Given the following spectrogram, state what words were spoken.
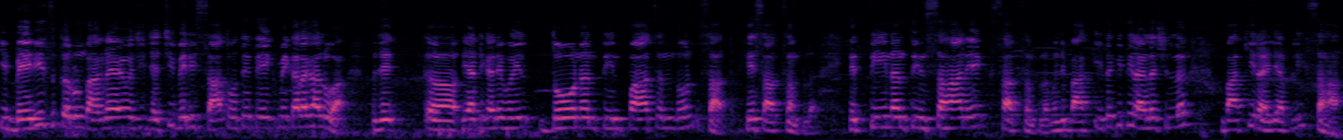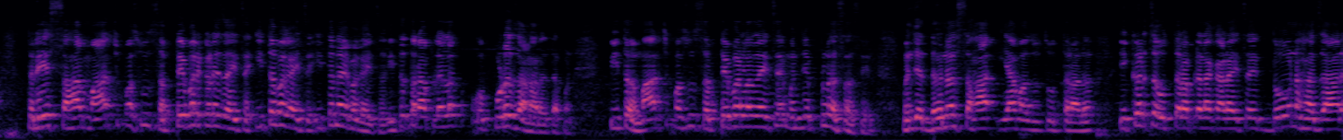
की बेरीज करून भागण्याऐवजी ज्याची बेरीज सात होते ते एकमेकाला घालवा. म्हणजे या ठिकाणी होईल दोन आणि तीन पाच आणि दोन सात. हे सात संपलं. हे तीन आणि तीन सहा आणि एक सात संपलं. म्हणजे बाकी इथं किती राहिलं शिल्लक? बाकी राहिली आपली सहा. तर हे सहा मार्चपासून सप्टेंबरकडे जायचं. इथं बघायचं इथं नाही बघायचं. इथं तर आपल्याला पुढं जाणार आहेत आपण. इथं मार्चपासून सप्टेंबरला जायचं आहे म्हणजे प्लस असेल. म्हणजे धन सहा या बाजूचं उत्तर आलं. इकडचं उत्तर आपल्याला काढायचं आहे दोन हजार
